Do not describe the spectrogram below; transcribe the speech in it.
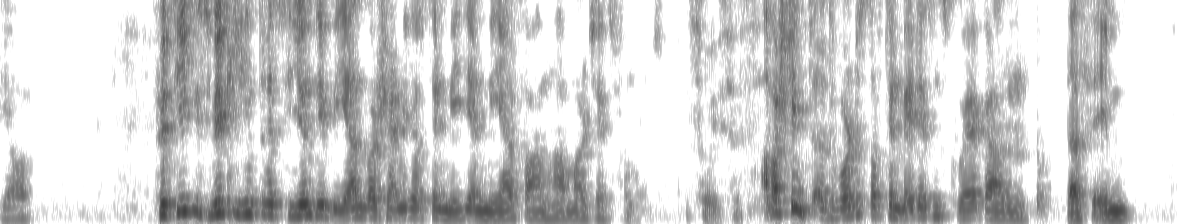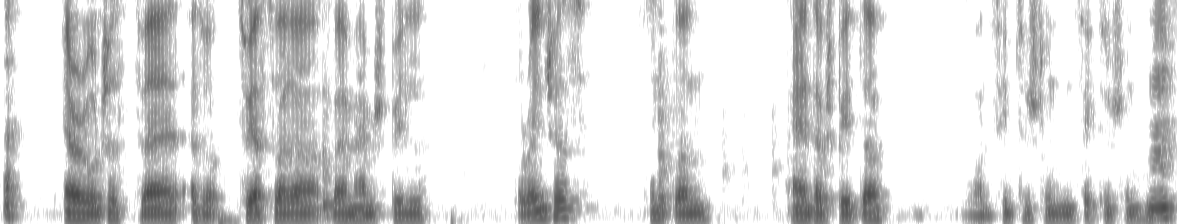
ja. Für die, die es wirklich interessieren, die werden wahrscheinlich aus den Medien mehr erfahren haben als jetzt von uns. So ist es. Aber stimmt, du wolltest auf den Madison Square Garden. Dass eben Aaron Rodgers 2, also zuerst war er beim Heimspiel der Rangers und dann einen Tag später, waren es 17 Stunden, 16 Stunden, Hm.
